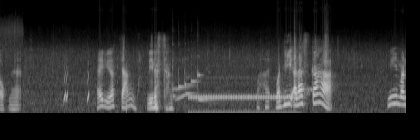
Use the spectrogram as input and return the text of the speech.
ตกนะฮะเฮ้ยลีนัสจังลีนัสจังวันดีอลาสกานี่มัน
